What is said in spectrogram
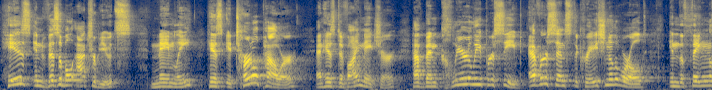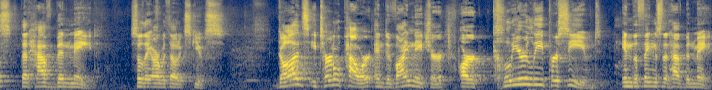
his invisible attributes, namely his eternal power, and his divine nature have been clearly perceived ever since the creation of the world in the things that have been made, so they are without excuse. God's eternal power and divine nature are clearly perceived in the things that have been made.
